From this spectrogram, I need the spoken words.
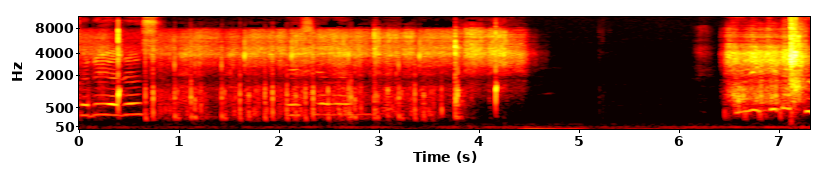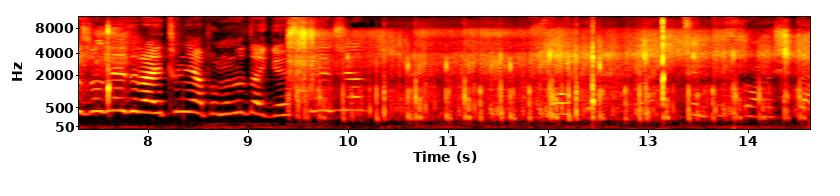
Kırıyoruz. Eşyalarımızı. Tabii de Kızıl Netherite'ın yapımını da göstereceğim. Zor. Çünkü sonuçta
